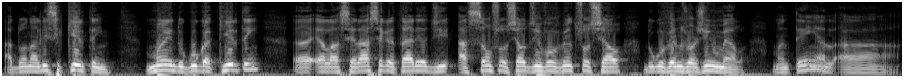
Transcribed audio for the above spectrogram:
a dona Alice Kirten, mãe do Guga Kirten, eh, ela será secretária de Ação Social e Desenvolvimento Social do governo Jorginho Melo. Mantém a, a,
